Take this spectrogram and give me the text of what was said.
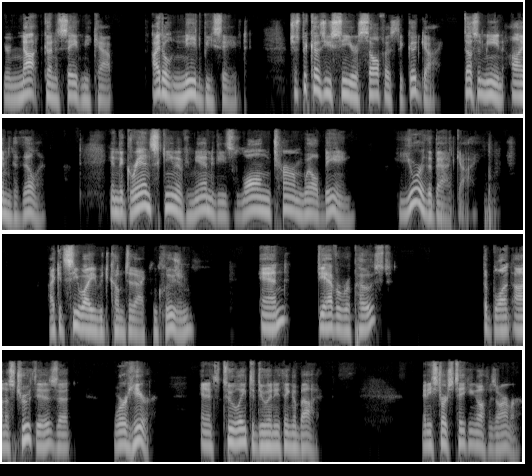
You're not going to save me, Cap. I don't need to be saved. Just because you see yourself as the good guy doesn't mean I'm the villain in the grand scheme of humanity's long term well being, you're the bad guy. I could see why you would come to that conclusion. And do you have a riposte? The blunt, honest truth is that we're here and it's too late to do anything about it. And he starts taking off his armor.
